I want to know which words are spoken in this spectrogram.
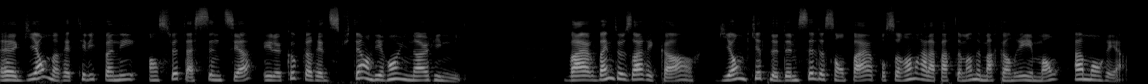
Euh, Guillaume aurait téléphoné ensuite à Cynthia et le couple aurait discuté environ une heure et demie. Vers 22h15, Guillaume quitte le domicile de son père pour se rendre à l'appartement de Marc-André Aymon à Montréal.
